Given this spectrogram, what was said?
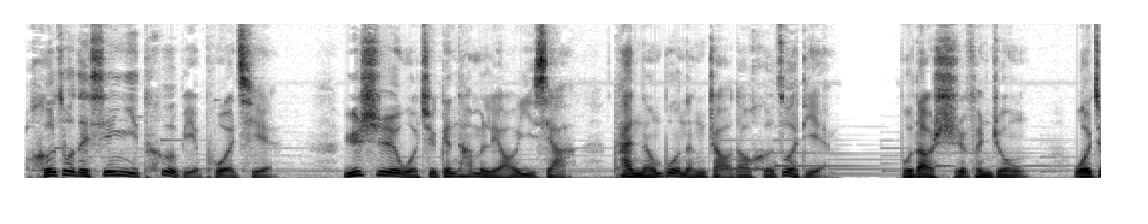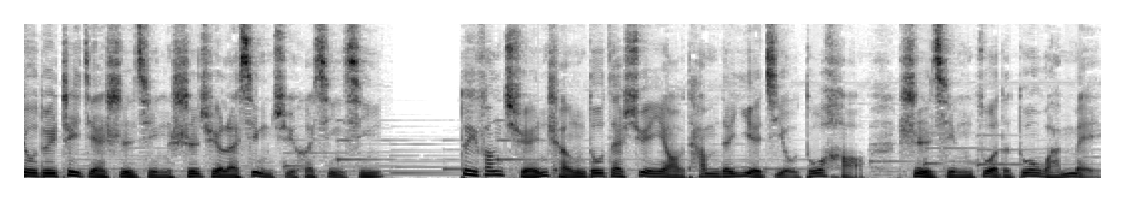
合作的心意特别迫切。于是我去跟他们聊一下，看能不能找到合作点。不到十分钟，我就对这件事情失去了兴趣和信心。对方全程都在炫耀他们的业绩有多好，事情做得多完美。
